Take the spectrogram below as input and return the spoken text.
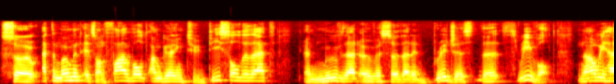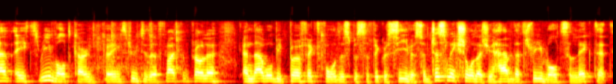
So at the moment, it's on 5 volt. I'm going to desolder that and move that over so that it bridges the 3 volt. Now we have a 3 volt current going through to the flight controller and that will be perfect for the specific receiver. So just make sure that you have that 3 volt selected.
